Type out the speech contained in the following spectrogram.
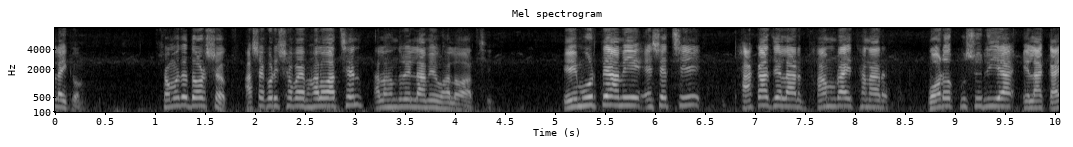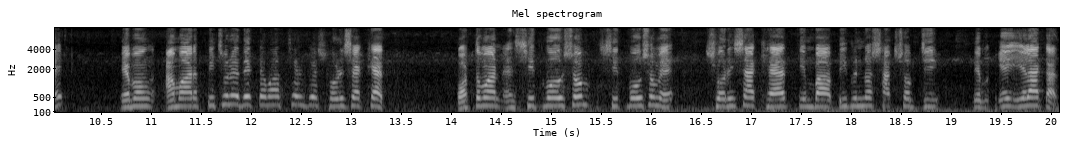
আলাইকুম। সমাজ দর্শক, আশা করি সবাই ভালো আছেন। আলহামদুলিল্লাহ, আমিও ভালো আছি। এই মুহূর্তে আমি এসেছি ঢাকা জেলার ধামরাই থানার বড় কুশুরিয়া এলাকায় এবং আমার পিছনে দেখতে পাচ্ছেন যে সরিষা ক্ষেত। বর্তমান শীত মৌসুম, শীত মৌসুমে সরিষা, ক্ষেত কিংবা বিভিন্ন শাকসবজি এই এলাকার।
